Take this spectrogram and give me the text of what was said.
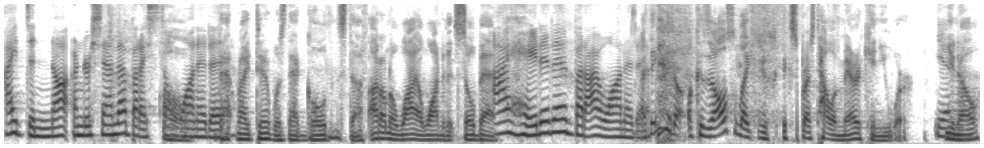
I did not understand that, but I still oh, wanted it. That right there was that golden stuff. I don't know why I wanted it so bad. I hated it, but I wanted it. I think because it also like expressed how American you were. Yeah. You know,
